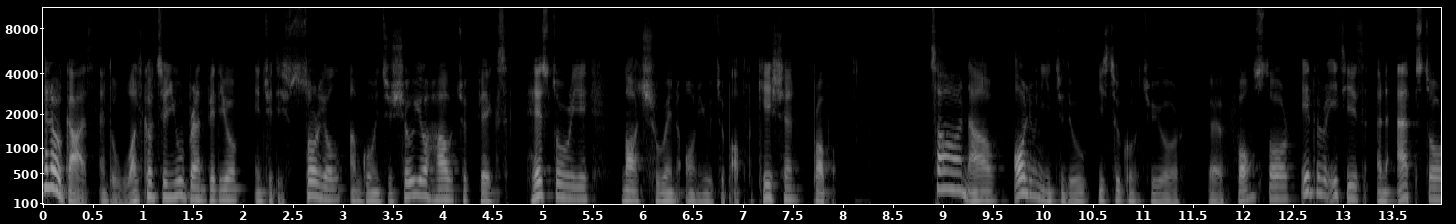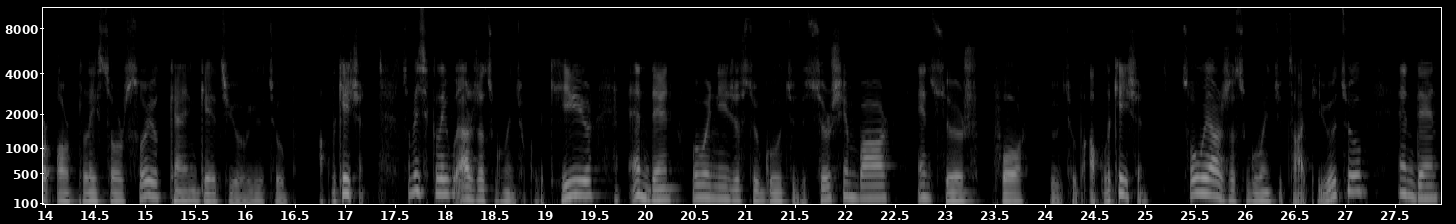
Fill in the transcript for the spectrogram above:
Hello guys and welcome to a new brand video. In today's tutorial, I'm going to show you how to fix history not showing on YouTube application problems. So now all you need to do is to go to your uh, phone store, either it is an app store or play store so you can get your YouTube application. So basically we are just going to click here and then we will need just to go to the searching bar and search for YouTube application. So we are just going to type YouTube and then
